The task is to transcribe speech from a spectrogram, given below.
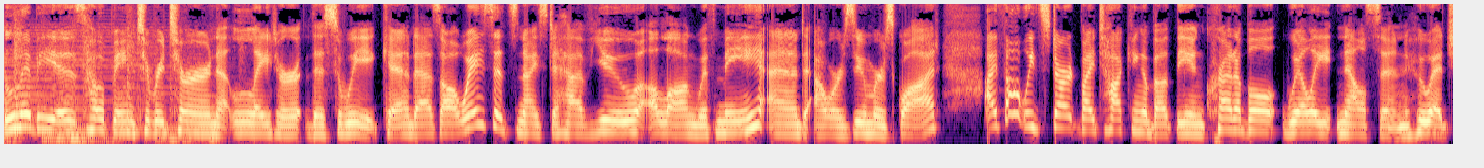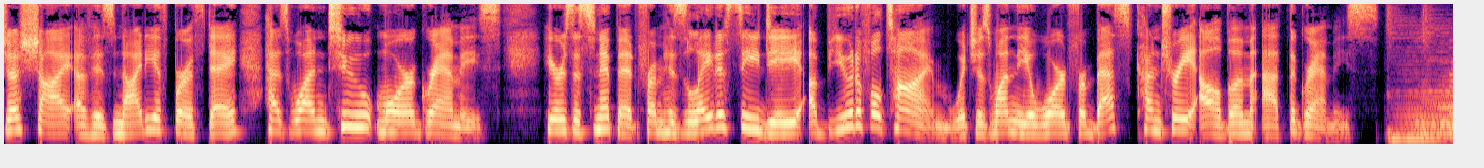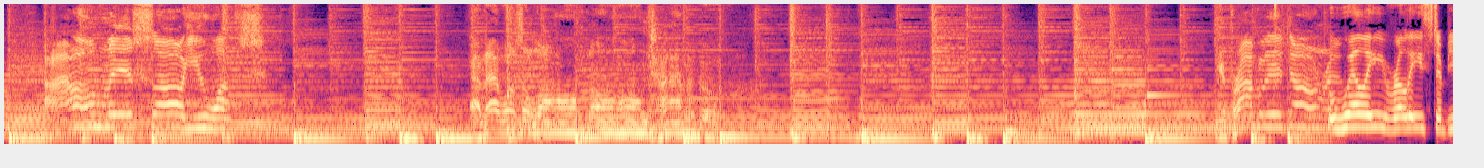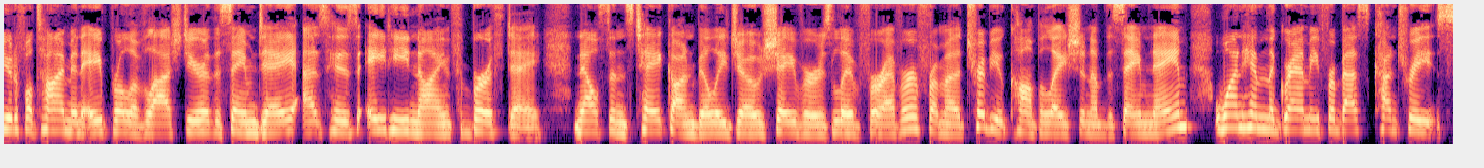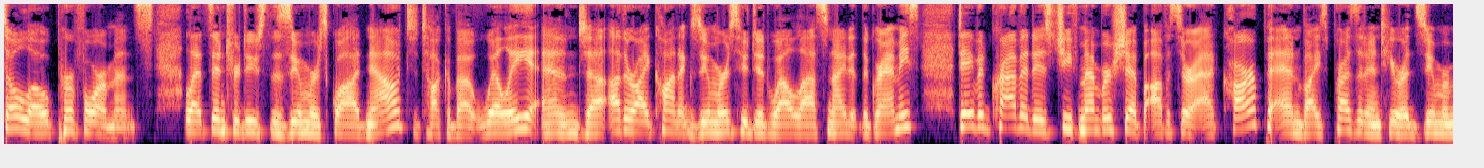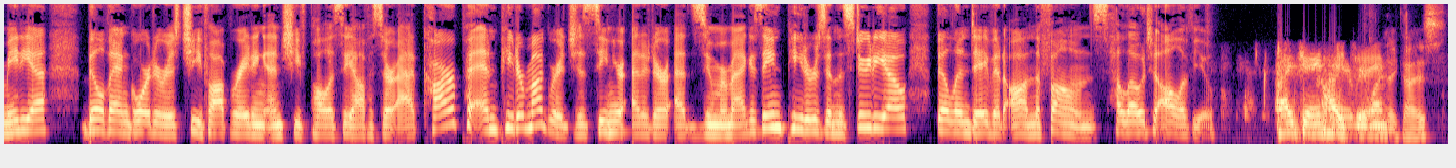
Libby is hoping to return later this week. And as always, it's nice to have you along with me and our Zoomer squad. I thought we'd start by talking about the incredible Willie Nelson, who at just shy of his 90th birthday has won two more Grammys. Here's a snippet from his latest CD, A Beautiful Time, which has won the award for Best Country Album at the Grammys. I only saw you once, and that was a long, long time ago. You probably don't. Willie released A Beautiful Time in April of last year, the same day as his 89th birthday. Nelson's take on Billy Joe Shaver's Live Forever from a tribute compilation of the same name won him the Grammy for Best Country Solo Performance. Let's introduce the Zoomer squad now to talk about Willie and uh, other iconic Zoomers who did well last night at the Grammys. David Kravitz is Chief Membership Officer at CARP and Vice President here at Zoomer Media. Bill Van Gorder is Chief Operating and Chief Policy Officer at CARP. And Peter Mugridge is Senior Editor at Zoomer Magazine. Peter's in the studio, Bill and David on the phones. Hello to all of you. Hi, Jane. Hi, everyone. Hey, guys.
